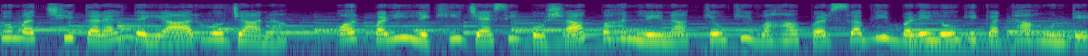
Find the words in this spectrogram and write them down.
तुम अच्छी तरह तैयार हो जाना और पढ़ी लिखी जैसी पोशाक पहन लेना क्योंकि वहाँ पर सभी बड़े लोग इकट्ठा होंगे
